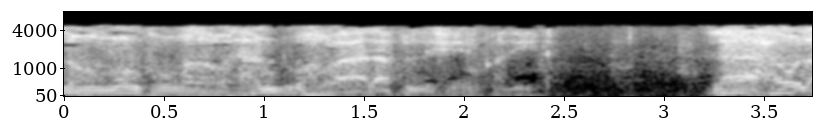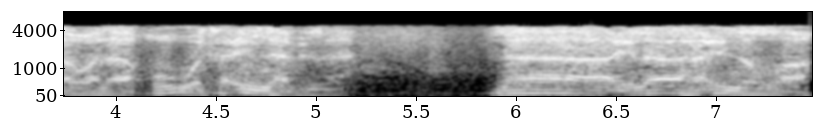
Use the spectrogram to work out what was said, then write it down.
له الملك وله الحمد وهو على كل شيء قدير. لا حول ولا قوة إلا بالله. لا إله إلا الله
